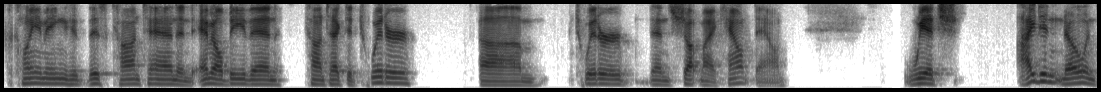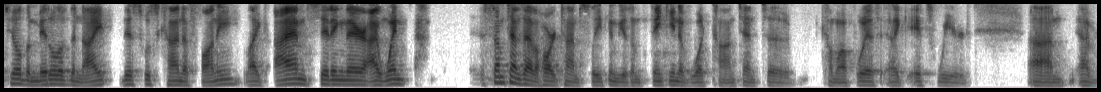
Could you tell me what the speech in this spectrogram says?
claiming this content and mlb then contacted twitter um, twitter then shut my account down which i didn't know until the middle of the night this was kind of funny like i'm sitting there i went sometimes i have a hard time sleeping because i'm thinking of what content to come up with. Like it's weird. Um, I have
